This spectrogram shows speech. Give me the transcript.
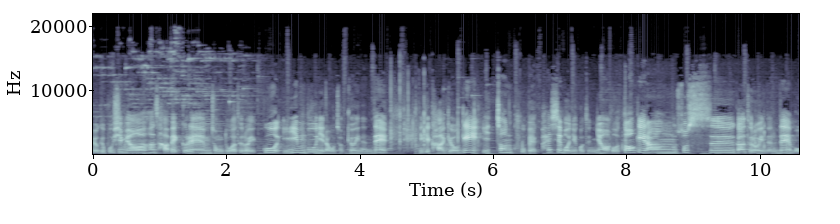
여기 보시면 한 400g 정도가 들어있고 2인분이라고 적혀 있는데 이게 가격이 2,980원이거든요. 뭐 떡이랑 소스가 들어있는데 뭐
